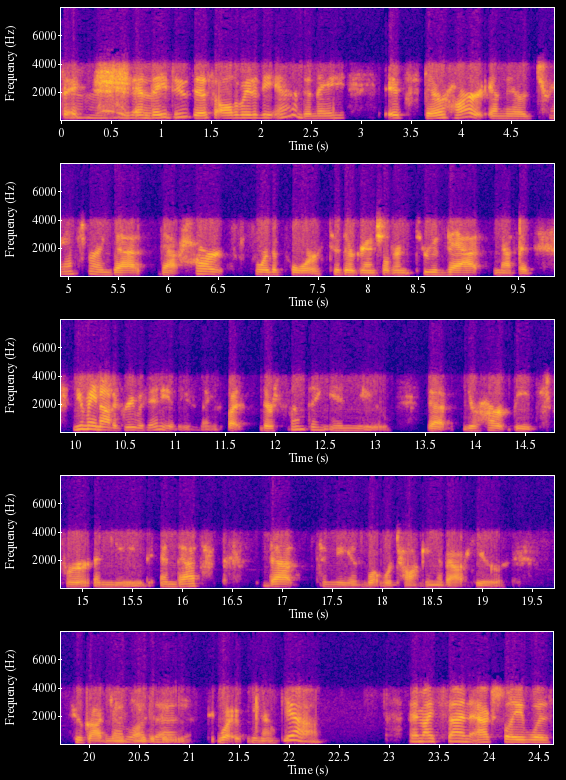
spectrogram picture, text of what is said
they Mhm, and they do this all the way to the end, and they it's their heart, and they're transferring that that heart for the poor to their grandchildren through that method. You may not agree with any of these things, but there's something in you that your heart beats for a need, and that's that to me is what we're talking about here. Who God made you to that. be. What you know. Yeah. And my son actually was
